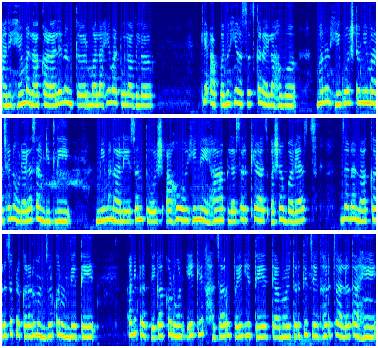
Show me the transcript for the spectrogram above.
आणि हे मला कळाल्यानंतर मलाही वाटू लागलं की आपणही असंच करायला हवं. म्हणून ही गोष्ट मी माझ्या नवऱ्याला सांगितली. मी म्हणाले संतोष अहो ही नेहा आपल्यासारख्याच अशा बऱ्याच जणांना कर्ज प्रकरण मंजूर करून देते. आणि प्रत्येकाकडून एक एक हजार रुपये घेते. त्यामुळे तर तिचे घर चालत आहे.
